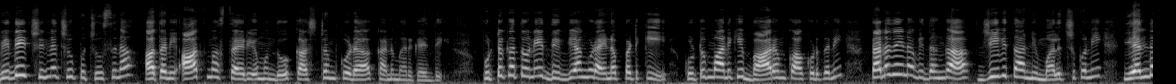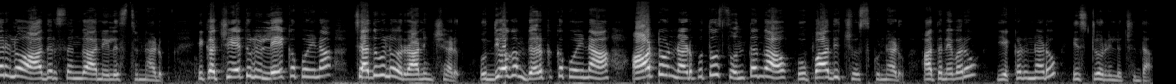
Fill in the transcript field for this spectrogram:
విధి చిన్న చూపు చూసినా అతని ఆత్మస్థైర్యం ముందు కష్టం కూడా కనుమరుగైంది. పుట్టుకతోనే దివ్యాంగుడు అయినప్పటికీ కుటుంబానికి భారం కాకూడదని తనదైన విధంగా జీవితాన్ని మలుచుకొని ఎందరిలో ఆదర్శంగా నిలుస్తున్నాడు. ఇక చేతులు లేకపోయినా చదువులో రాణించాడు. ఉద్యోగం దొరకకపోయినా ఆటో నడుపుతూ సొంతంగా ఉపాధి చూసుకున్నాడు. అతనెవరో ఎక్కడున్నాడో ఈ స్టోరీలో చూద్దాం.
